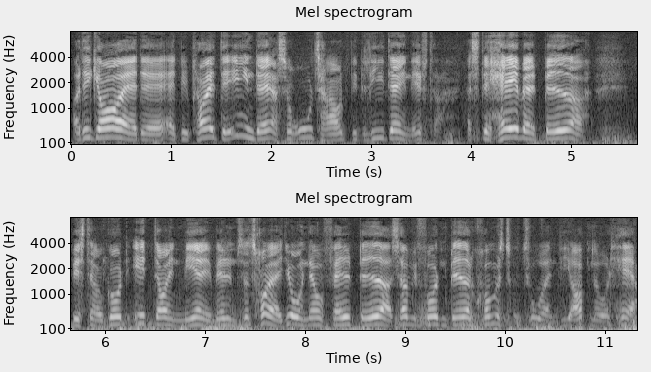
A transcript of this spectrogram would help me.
og det gjorde, at, øh, at vi pløjede det en dag, og så rotavt vi det lige dagen efter. Altså det havde været bedre, hvis der var gået et døgn mere imellem. Så tror jeg, at jorden var faldet bedre, og så har vi fået en bedre krummestruktur, end vi opnåede her.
